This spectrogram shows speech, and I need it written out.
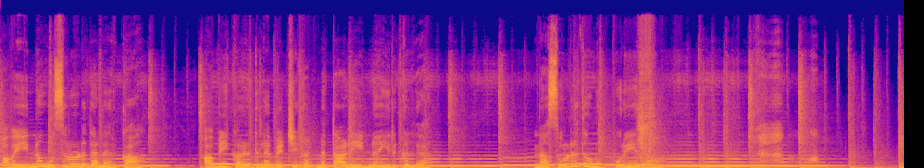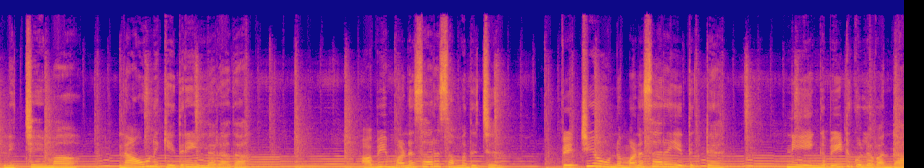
அவ இன்னும் உசுரோட தானே இருக்கா? அபி கழுத்துல வெற்றி கட்டின தாலி இன்னும் இருக்குல்ல? நான் சொல்றது உனக்கு புரியுதா? நிச்சயமா நான் உனக்கு எதிரி இல்ல ராதா. அபி மனசார சம்மதிச்சு வெற்றியும் உன்னை மனசார ஏத்துக்கிட்ட நீ எங்க வீட்டுக்குள்ள வந்தா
